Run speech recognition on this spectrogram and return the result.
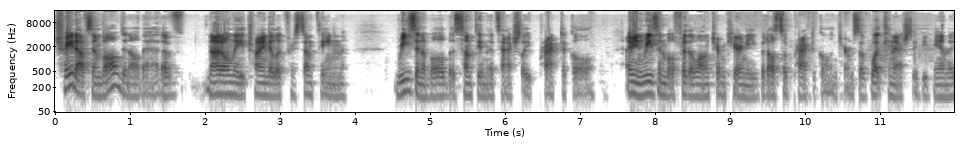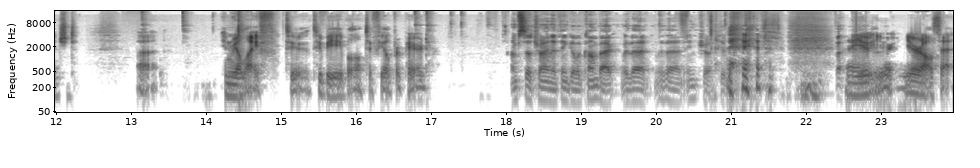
trade offs involved in all that of not only trying to look for something reasonable, but something that's actually practical. I mean, reasonable for the long term care need, but also practical in terms of what can actually be managed uh, in real life to to be able to feel prepared. I'm still trying to think of a comeback with that with that intro. but, you, you're you're all set.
